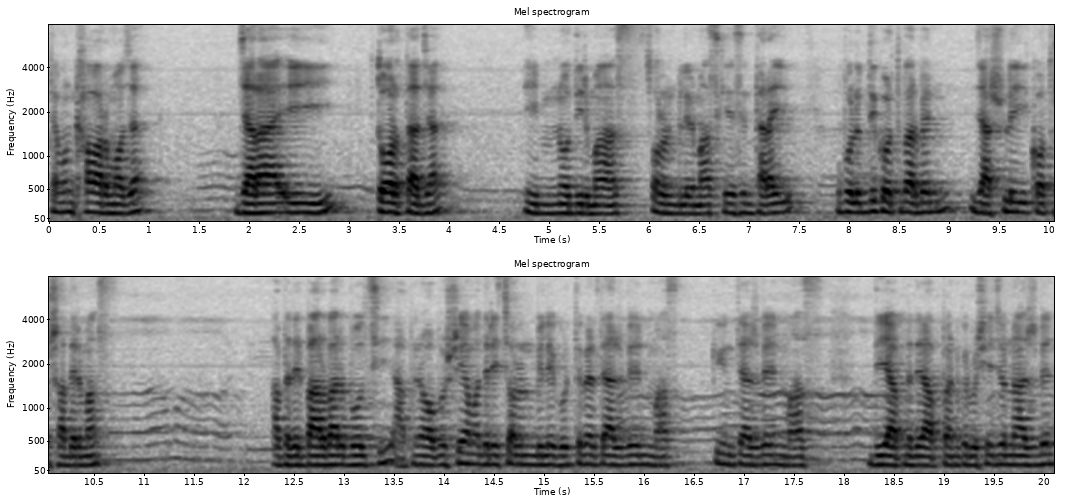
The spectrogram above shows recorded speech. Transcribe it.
তেমন খাওয়ার মজা। যারা এই তরতাজা, এই নদীর মাছ, চলন বিলের মাছ খেয়েছেন, তারাই উপলব্ধি করতে পারবেন যে আসলেই কত স্বাদের মাছ। আপনাদের বারবার বলছি, আপনারা অবশ্যই আমাদের এই চলন বিলে ঘুরতে বেড়াতে আসবেন মাছ কিনতে আসবেন মাছ দিয়ে আপনাদের আপ্যায়ন করব, সেই জন্য আসবেন।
